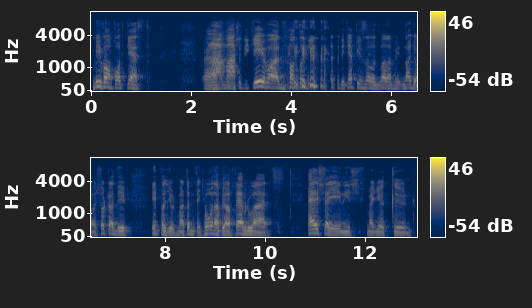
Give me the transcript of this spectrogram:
Mi van podcast? Áma. második évad, hatodik, ötödik epizód, valami nagyon sokadik. Itt vagyunk már több mint egy hónapja, február elsőjén is megjöttünk,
